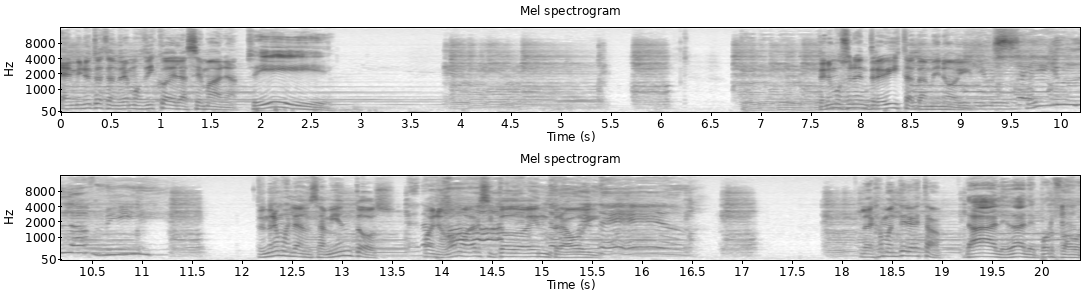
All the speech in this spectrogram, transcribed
En minutos tendremos disco de la semana. Sí. Tenemos una entrevista también hoy. ¿Tendremos lanzamientos? Bueno, vamos a ver si todo entra hoy. ¿La dejamos entera esta? Dale, dale, por favor.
